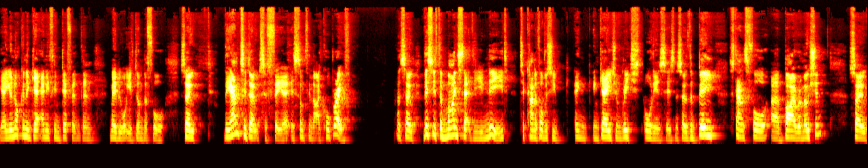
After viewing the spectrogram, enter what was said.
Yeah, you're not going to get anything different than maybe what you've done before. So the antidote to fear is something that I call brave. And so this is the mindset that you need to kind of obviously en- engage and reach audiences. And so the B stands for uh, buyer emotion. So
